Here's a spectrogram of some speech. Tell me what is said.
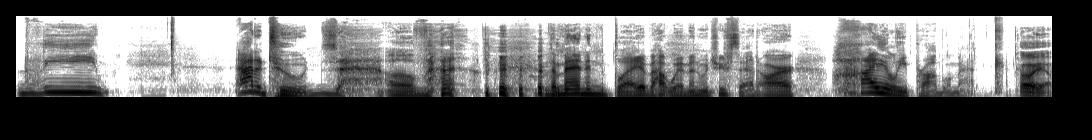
the attitudes of the men in the play about women, which you've said, are highly problematic. Oh yeah.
